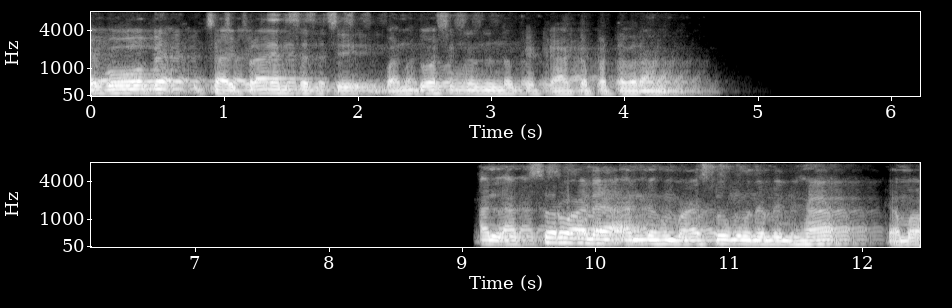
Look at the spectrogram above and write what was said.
ഏകോപിച്ച അഭിപ്രായം അനുസരിച്ച് വൻദോഷങ്ങളിൽ നിന്നൊക്കെ കാക്കപ്പെട്ടവരാണ്. അൽ അക്സറു അല അന്നഹും മഅസൂമൂന മിൻഹ കമാ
